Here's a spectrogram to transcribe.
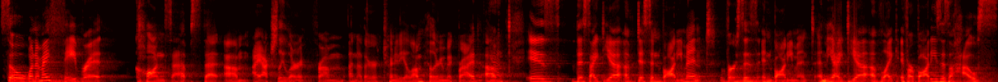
So, one of my favorite concepts that um, I actually learned from another Trinity alum, Hillary McBride, um, yeah. is this idea of disembodiment versus mm. embodiment. And the idea of like, if our bodies is a house,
